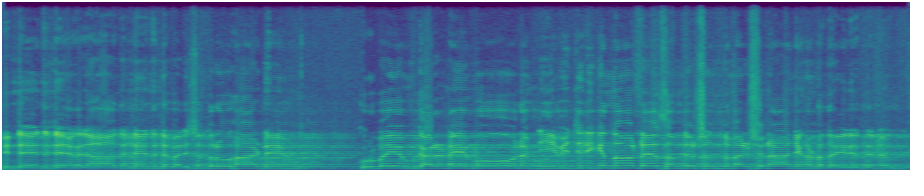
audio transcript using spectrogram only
നിന്റെ നിന്റെ ഏകജാതിന്റെ നിന്റെ പരിശുദ്ധ കൃപയും കരുണയും മൂലം ജീവിച്ചിരിക്കുന്നവരുടെ സംരക്ഷണത്തിന് മനുഷ്യരാ ഞങ്ങളുടെ ധൈര്യത്തിനും.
